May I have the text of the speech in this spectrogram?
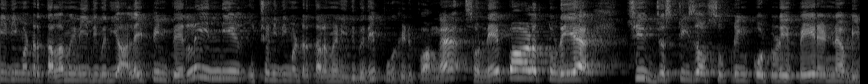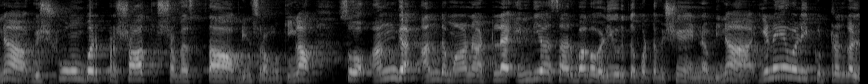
உச்சநீதிமன்ற தலைமை நீதிபதி அழைப்பின் பேரில் இந்திய உச்சநீதிமன்ற தலைமை நீதிபதி போகெடுப்பாங்க ஸோ நேபாளத்துடைய சீஃப் ஜஸ்டிஸ் ஆஃப் சுப்ரீம் கோர்ட்டுடைய பேர் என்ன அப்படின்னா விஸ்வோம்பர் பிரசாத் ஸ்ரவஸ்தா அப்படின்னு சொல்லுவாங்க ஓகேங்களா? ஸோ அங்கே அந்த மாநாட்டில் இந்தியா சார்பாக வலியுறுத்தப்பட்ட விஷயம் என்ன அப்படின்னா இணையவழி குற்றங்கள்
